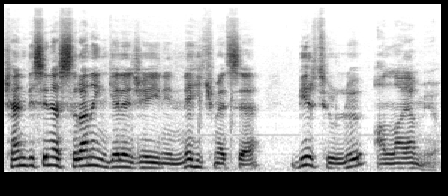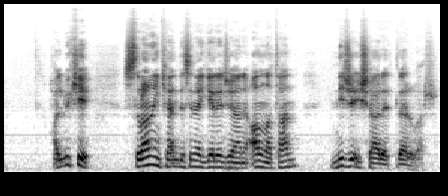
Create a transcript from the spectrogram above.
kendisine sıranın geleceğinin ne hikmetse bir türlü anlayamıyor. Halbuki sıranın kendisine geleceğini anlatan nice işaretler var.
